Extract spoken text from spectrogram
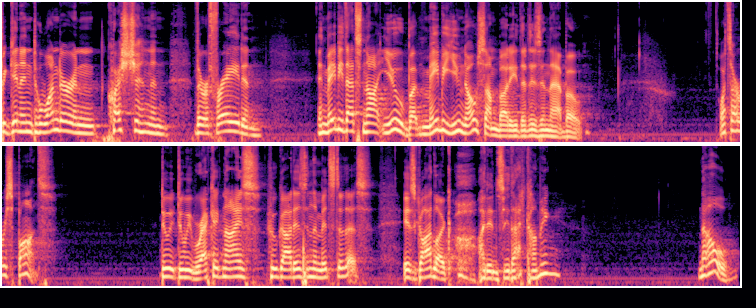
beginning to wonder and question, and they're afraid. And, and maybe that's not you, but maybe you know somebody that is in that boat. What's our response? Do we, do we recognize who God is in the midst of this? Is God like, oh, I didn't see that coming? No,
